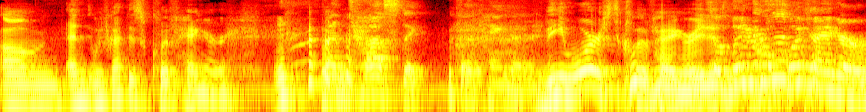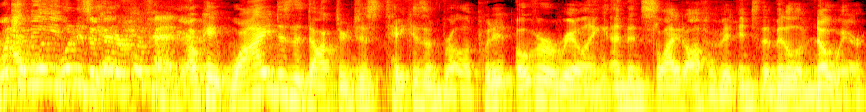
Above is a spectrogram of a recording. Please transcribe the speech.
Um, and we've got this cliffhanger. Fantastic cliffhanger. The worst cliffhanger. It It's a literal Is it- cliffhanger. What's I a, what, what is a yeah. better cliffhanger? Okay, why does the doctor just take his umbrella, put it over a railing, and then slide off of it into the middle of nowhere?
